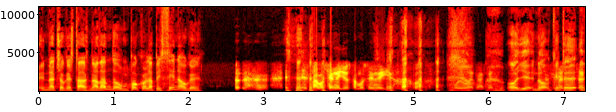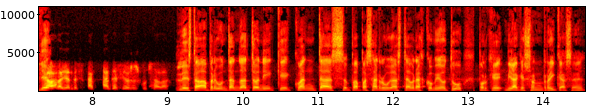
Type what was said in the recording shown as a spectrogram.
eh, Nacho, ¿qué estás? ¿Nadando un poco en la piscina o qué? Estamos en ello, estamos en ello. Muy buenas. Oye, no, que te... Ya- ahora, yo antes, antes sí os escuchaba. Le estaba preguntando a Tony que cuántas papas arrugas te habrás comido tú, porque mira que son ricas, ¿eh?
